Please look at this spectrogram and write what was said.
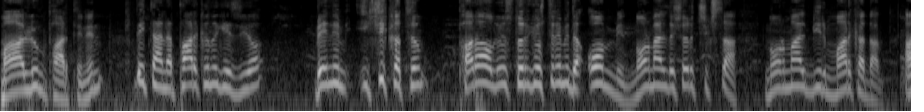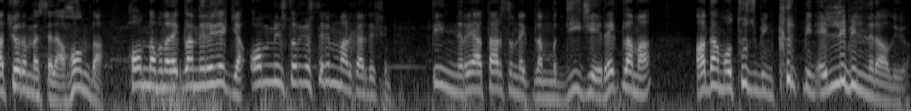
Malum partinin bir tane parkını geziyor. Benim iki katım para alıyor. Story gösterimi de 10 bin. Normal dışarı çıksa normal bir markadan atıyorum mesela Honda. Honda buna reklam verecek ya 10 bin story gösterim var kardeşim. 1000 liraya atarsın reklamı DJ reklama adam 30 bin 40 bin 50 bin lira alıyor.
